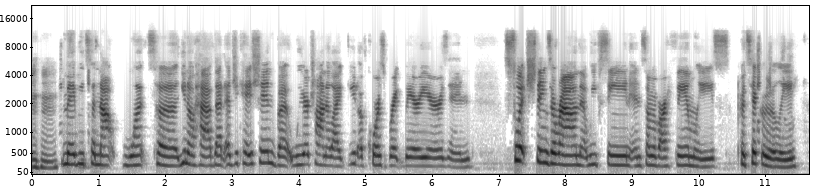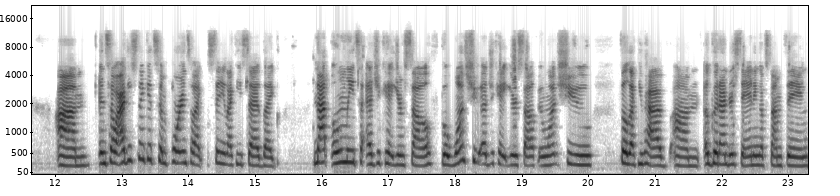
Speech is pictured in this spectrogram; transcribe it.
mm-hmm. maybe to not want to you know have that education but we are trying to like you know of course break barriers and switch things around that we've seen in some of our families, particularly. Um, and so I just think it's important to like Sydney, like you said, like not only to educate yourself, but once you educate yourself and once you feel like you have um, a good understanding of something,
